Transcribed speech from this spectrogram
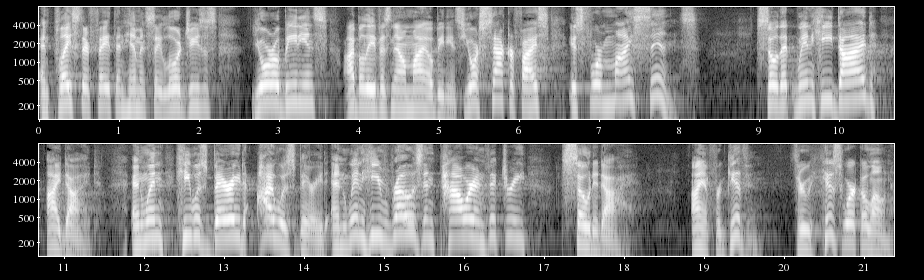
and place their faith in him and say, Lord Jesus, your obedience, I believe, is now my obedience. Your sacrifice is for my sins, so that when he died, I died. And when he was buried, I was buried. And when he rose in power and victory, so did I. I am forgiven through his work alone.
